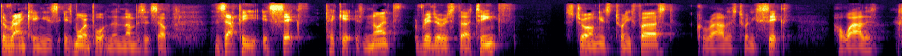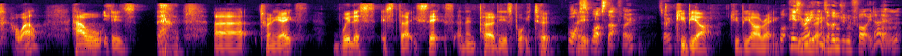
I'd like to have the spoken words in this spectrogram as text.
the ranking is is more important than the numbers itself. Zappe is sixth. Pickett is ninth. Ridder is 13th. Strong is 21st. Corral is 26th. Howell is Howell. Howell is uh, 28th. Willis is 36th, and then Purdy is 42. what's So he- what's that for? Sorry, QBR QBR rating? what, his QB rating's rating. 149, isn't it?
